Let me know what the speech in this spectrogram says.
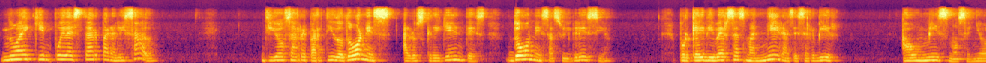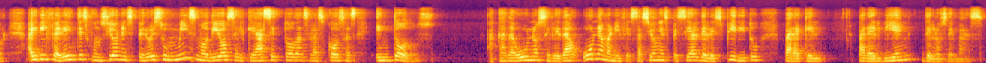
no hay quien pueda estar paralizado. Dios ha repartido dones a los creyentes, dones a su iglesia, porque hay diversas maneras de servir a un mismo Señor. Hay diferentes funciones, pero es un mismo Dios el que hace todas las cosas en todos. A cada uno se le da una manifestación especial del Espíritu para, que para el bien de los demás.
